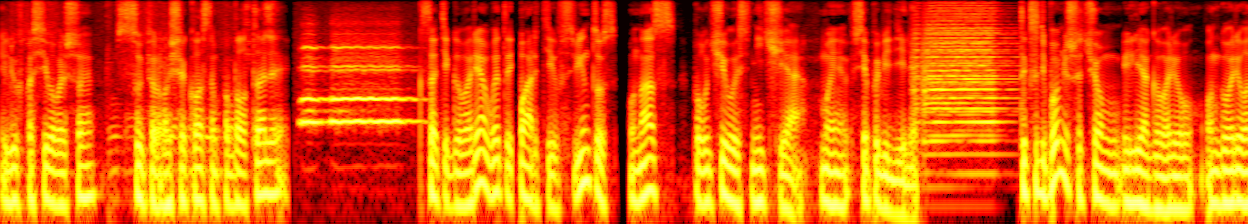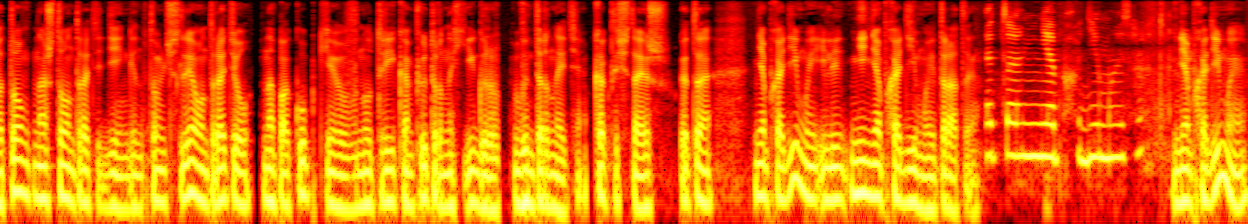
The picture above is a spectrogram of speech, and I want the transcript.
Илюх, спасибо большое. Супер, вообще классно поболтали. Кстати говоря, в этой партии в Свинтус у нас получилась ничья. Мы все победили. Ты, кстати, помнишь, о чем Илья говорил? Он говорил о том, на что он тратит деньги. В том числе он тратил на покупки внутри компьютерных игр в интернете. Как ты считаешь, это необходимые или не необходимые траты? Это необходимые траты. Необходимые?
